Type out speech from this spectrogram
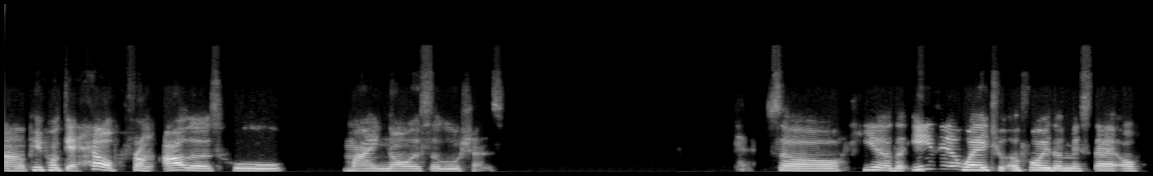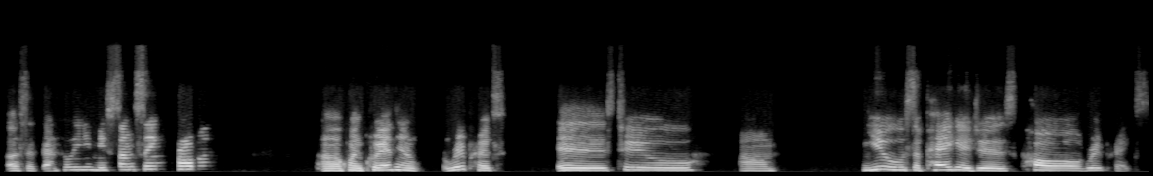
uh, people get help from others who might know the solutions. Okay, so here the easier way to avoid the mistake of accidentally miss something problem uh, when creating reprex is to um, use the packages called reprex.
